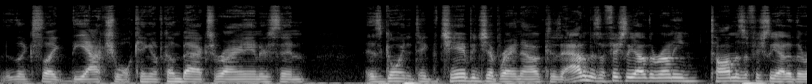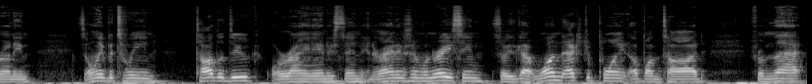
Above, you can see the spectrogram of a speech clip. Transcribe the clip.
It looks like the actual king of comebacks, Ryan Anderson, is going to take the championship right now because Adam is officially out of the running. Tom is officially out of the running. It's only between Todd LeDuc or Ryan Anderson, and Ryan Anderson won racing, so he's got one extra point up on Todd from that.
